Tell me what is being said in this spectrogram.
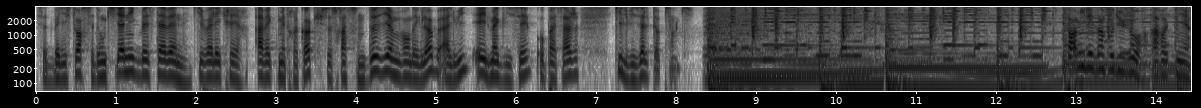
Cette belle histoire, c'est donc Yannick Bestaven qui va l'écrire avec Maître Coq. Ce sera son deuxième deuxième Vendée Globe à lui et il m'a glissé au passage qu'il visait le top 5. Parmi les infos du jour à retenir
